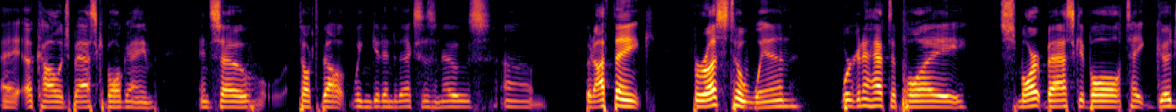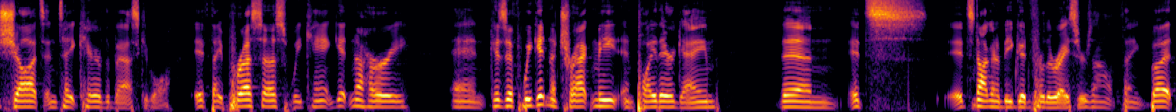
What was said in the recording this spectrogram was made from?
a, a college basketball game. And so talked about we can get into the X's and O's, um, but I think for us to win, we're gonna have to play smart basketball, take good shots, and take care of the basketball. If they press us, we can't get in a hurry. And because if we get in a track meet and play their game, then it's it's not going to be good for the racers, I don't think. But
